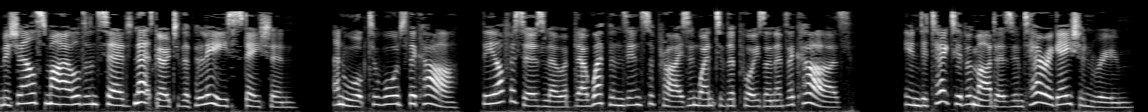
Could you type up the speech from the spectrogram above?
Michelle smiled and said, let's go to the police station, and walked towards the car. The officers lowered their weapons in surprise and went to the poison of the cars. In Detective Amada's interrogation room,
